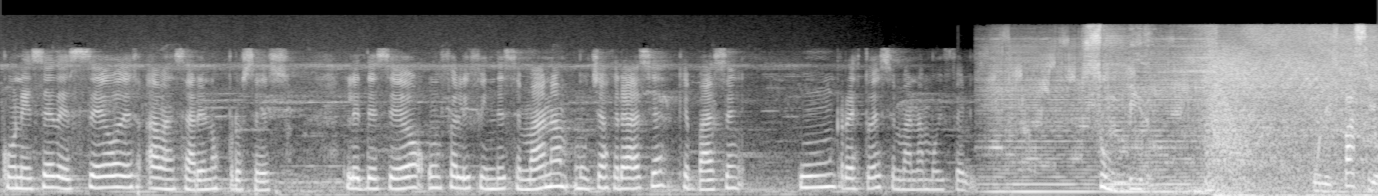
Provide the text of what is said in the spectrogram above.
con ese deseo de avanzar en los procesos. Les deseo un feliz fin de semana. Muchas gracias. Que pasen un resto de semana muy feliz. Zumbido. Un espacio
